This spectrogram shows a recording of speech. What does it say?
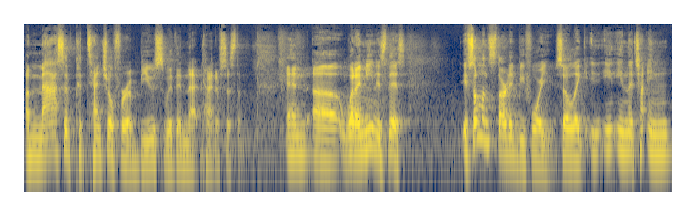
a massive potential for abuse within that kind of system. And uh, what I mean is this: if someone started before you, so like in, in the Chi- in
